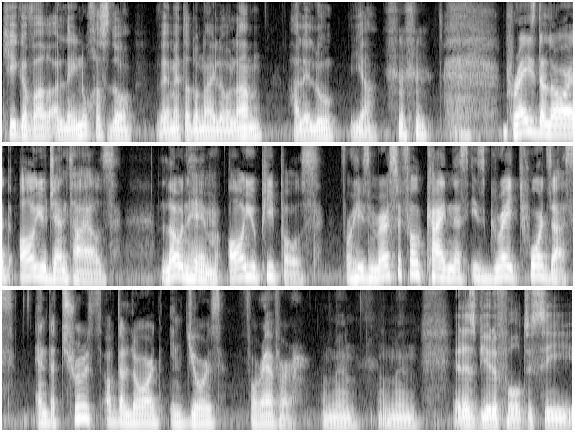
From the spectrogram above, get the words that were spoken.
כי גבר עלינו חסדו, ואמת אדוני לעולם, hallelujah. Praise the Lord, all you Gentiles. Load him, all you peoples. For his merciful kindness is great towards us, and the truth of the Lord endures forever. Amen. Amen. It is beautiful to see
